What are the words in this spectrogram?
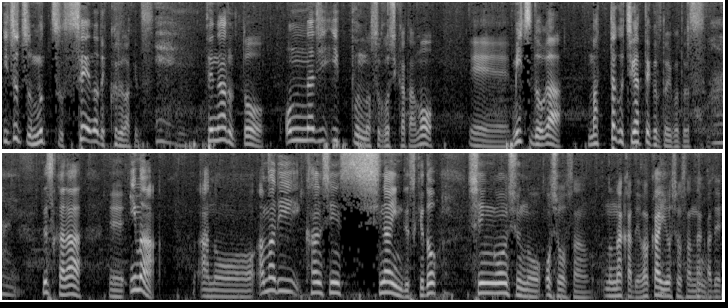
5つ6つせーので来るわけです。えってなると同じ1分の過ごし方も、えー密度が全く違ってくるということです。えはいですから、えー今、あのーあまり関心しないんですけど真言宗の和尚さんの中で若い和尚さんの中で、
